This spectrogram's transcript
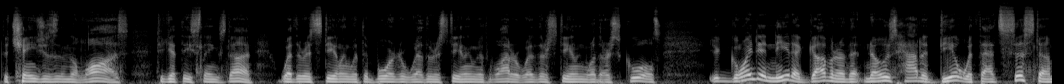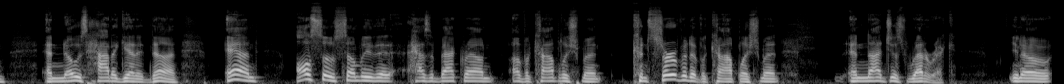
the changes in the laws to get these things done, whether it's dealing with the border, whether it's dealing with water, whether it's dealing with our schools. You're going to need a governor that knows how to deal with that system and knows how to get it done. And also somebody that has a background of accomplishment, conservative accomplishment, and not just rhetoric you know,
